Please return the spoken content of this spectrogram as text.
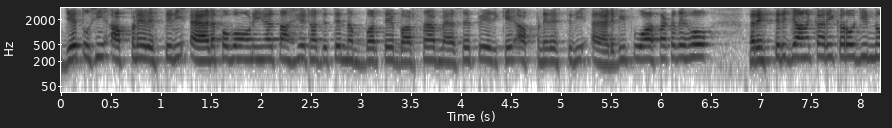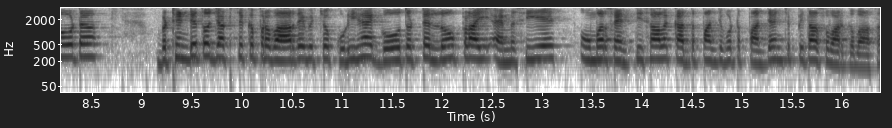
ਜੇ ਤੁਸੀਂ ਆਪਣੇ ਰਿਸ਼ਤੇ ਦੀ ਐਡ ਪਵਾਉਣੀ ਹੈ ਤਾਂ ਹੇਠਾਂ ਦਿੱਤੇ ਨੰਬਰ ਤੇ WhatsApp ਮੈਸੇਜ ਭੇਜ ਕੇ ਆਪਣੇ ਰਿਸ਼ਤੇ ਦੀ ਐਡ ਵੀ ਪਵਾ ਸਕਦੇ ਹੋ। ਰਿਸ਼ਤੇ ਦੀ ਜਾਣਕਾਰੀ ਕਰੋ ਜੀ ਨੋਟ ਬਠਿੰਡੇ ਤੋਂ ਜੱਟ ਸਿੱਖ ਪਰਿਵਾਰ ਦੇ ਵਿੱਚੋਂ ਕੁੜੀ ਹੈ। ਗੋਤ ਢਿੱਲੋਂ, ਪੜ੍ਹਾਈ ਐਮਸੀਏ ਉਮਰ 37 ਸਾਲ, ਕੱਦ 5 ਫੁੱਟ 5 ਇੰਚ, ਪਿਤਾ ਸਵਰਗਵਾਸ।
